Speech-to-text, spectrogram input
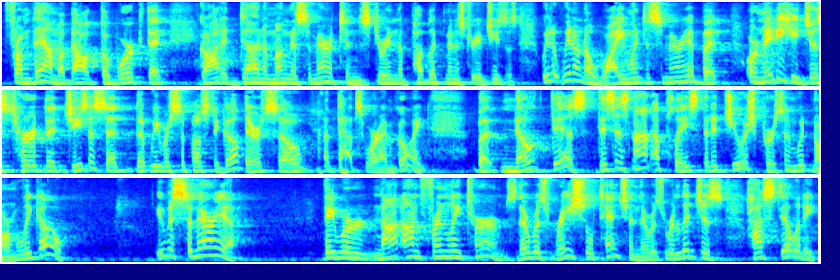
from them about the work that God had done among the Samaritans during the public ministry of Jesus. We don't, we don't know why he went to Samaria, but, or maybe he just heard that Jesus said that we were supposed to go there, so that's where I'm going. But note this this is not a place that a Jewish person would normally go. It was Samaria. They were not on friendly terms. There was racial tension, there was religious hostility.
